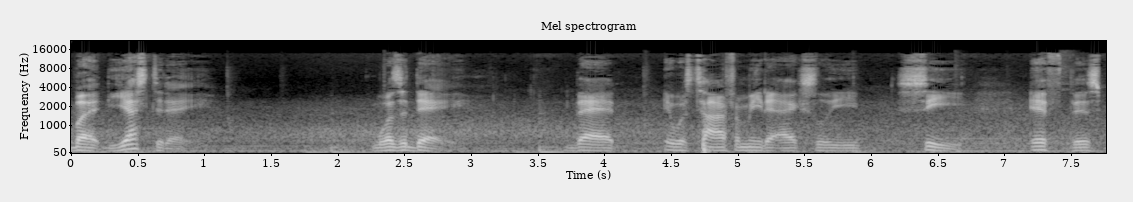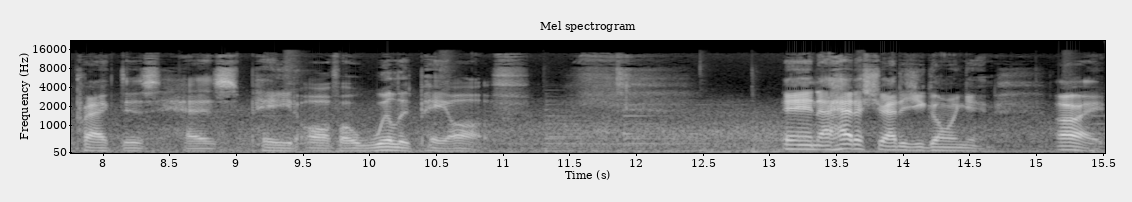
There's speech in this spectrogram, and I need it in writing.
But yesterday was a day that it was time for me to actually see if this practice has paid off or will it pay off. And I had a strategy going in. All right.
